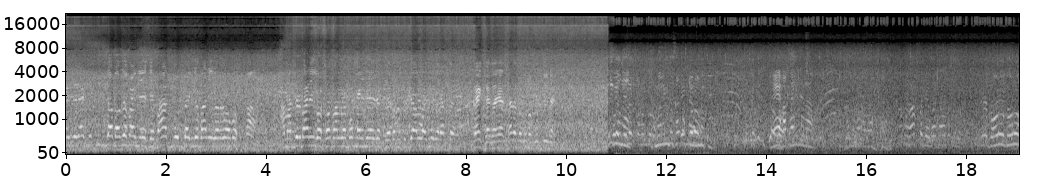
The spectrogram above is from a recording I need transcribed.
তিনটা বাজে পাই নিয়েছে বাদ বুধ ব্যাংকে বাড়ি ঘরের অবস্থা। আমাদের বাড়ি ঘর সব আল্লাহ বন্যায় নিয়ে যাচ্ছে এখন যদি আল্লাহ নিজে রাখতে রাখা যায় ছাড়া তো কোনো বুদ্ধি নাই। ধরো ধরো।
